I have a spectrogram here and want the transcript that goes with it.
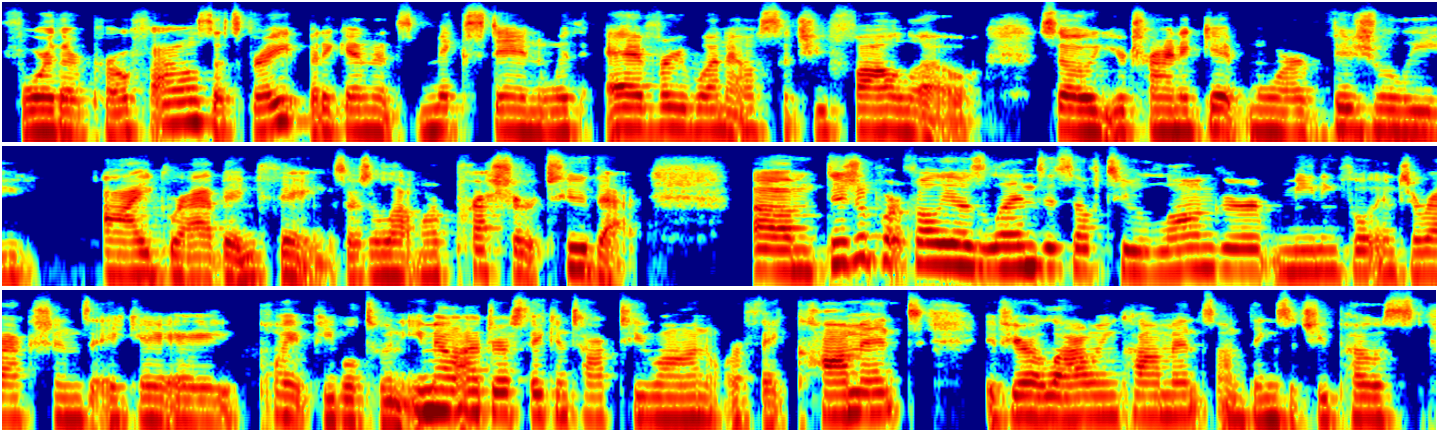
for their profiles, that's great. But again, it's mixed in with everyone else that you follow. So you're trying to get more visually eye grabbing things. There's a lot more pressure to that. Um, digital portfolios lends itself to longer, meaningful interactions, AKA point people to an email address they can talk to you on, or if they comment, if you're allowing comments on things that you post,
